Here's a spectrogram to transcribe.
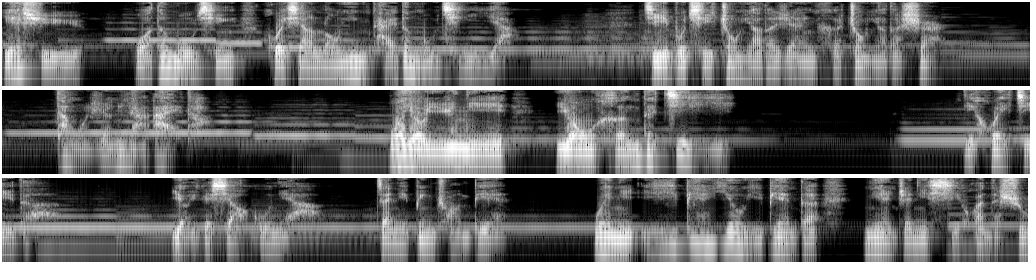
也许我的母亲会像龙应台的母亲一样，记不起重要的人和重要的事儿，但我仍然爱她。我有与你永恒的记忆，你会记得，有一个小姑娘在你病床边。为你一遍又一遍的念着你喜欢的书，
